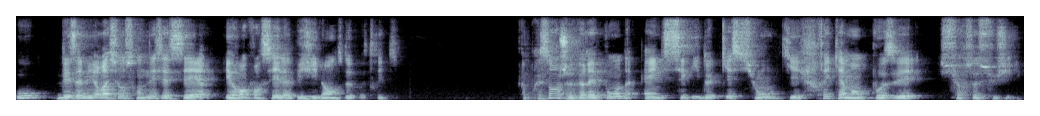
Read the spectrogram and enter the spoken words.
où des améliorations sont nécessaires et renforcer la vigilance de votre équipe. À présent, je vais répondre à une série de questions qui est fréquemment posée sur ce sujet.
